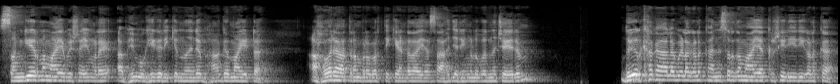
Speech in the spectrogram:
സങ്കീർണമായ വിഷയങ്ങളെ അഭിമുഖീകരിക്കുന്നതിന്റെ ഭാഗമായിട്ട് അഹോരാത്രം പ്രവർത്തിക്കേണ്ടതായ സാഹചര്യങ്ങൾ വന്നു ചേരും. ദീർഘകാല വിളകൾക്ക് അനുസൃതമായ കൃഷി രീതികൾക്ക്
